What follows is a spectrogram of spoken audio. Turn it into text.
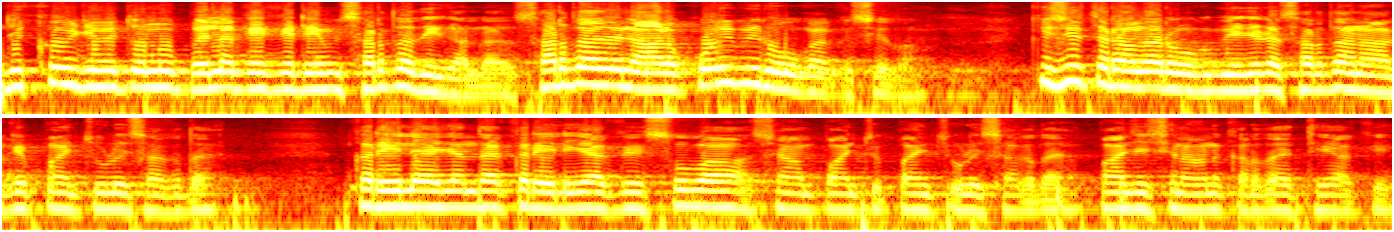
ਦੇਖੋ ਜੀ, ਜਿਵੇਂ ਤੁਹਾਨੂੰ ਪਹਿਲਾਂ ਕਹਿ ਕੇ ਟਾਈਮ ਸਰਦਾ ਦੀ ਗੱਲ ਹੈ ਸਰਦਾ ਦੇ ਨਾਲ ਕੋਈ ਵੀ ਰੋਗ ਆ ਕਿਸੇ ਦਾ। ਕਿਸੇ ਤਰ੍ਹਾਂ ਦਾ ਰੋਗ ਵੀ ਹੈ ਜਿਹੜਾ ਸਰਦਾ ਨਾਲ ਆ ਕੇ ਪੰਜ ਚੂਲੇ ਸਕਦਾ ਹੈ। ਘਰੇ ਲੈ ਜਾਂਦਾ ਘਰੇ ਲਿਆ ਕੇ ਸਵੇਰ ਸ਼ਾਮ ਪੰਜ ਪੰਜ ਚੂਲੇ ਸਕਦਾ ਪੰਜ ਇਸ਼ਨਾਨ ਕਰਦਾ ਇੱਥੇ ਆ ਕੇ।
